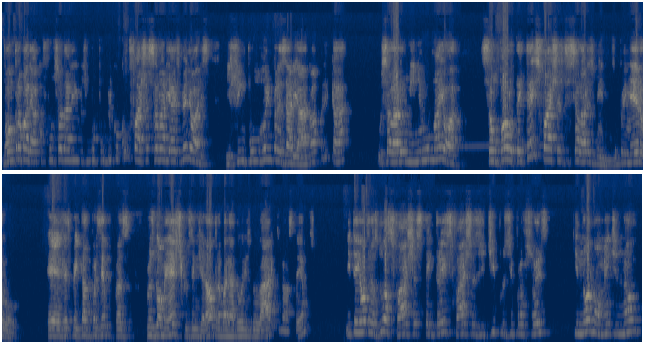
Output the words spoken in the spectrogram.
vão trabalhar com funcionalismo público com faixas salariais melhores. Isso empurra o empresariado a aplicar o salário mínimo maior. São Paulo tem três faixas de salários mínimos. O primeiro é respeitado, por exemplo, para, os domésticos em geral, trabalhadores do lar que nós temos, e tem outras duas faixas, tem três faixas de tipos de profissões que normalmente não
